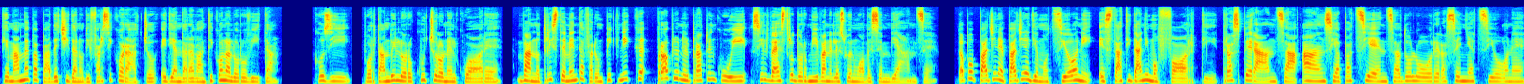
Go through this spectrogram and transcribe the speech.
che mamma e papà decidano di farsi coraggio e di andare avanti con la loro vita. Così, portando il loro cucciolo nel cuore, vanno tristemente a fare un picnic proprio nel prato in cui Silvestro dormiva nelle sue nuove sembianze. Dopo pagine e pagine di emozioni e stati d'animo forti, tra speranza, ansia, pazienza, dolore, rassegnazione,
